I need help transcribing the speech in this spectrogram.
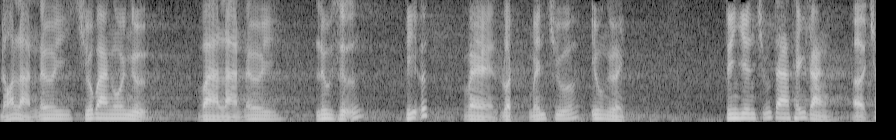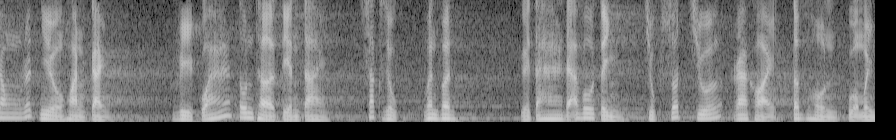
đó là nơi Chúa Ba ngôi ngự và là nơi lưu giữ ký ức về luật mến Chúa yêu người. Tuy nhiên chúng ta thấy rằng ở trong rất nhiều hoàn cảnh vì quá tôn thờ tiền tài, sắc dục, vân vân, người ta đã vô tình trục xuất Chúa ra khỏi tâm hồn của mình.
